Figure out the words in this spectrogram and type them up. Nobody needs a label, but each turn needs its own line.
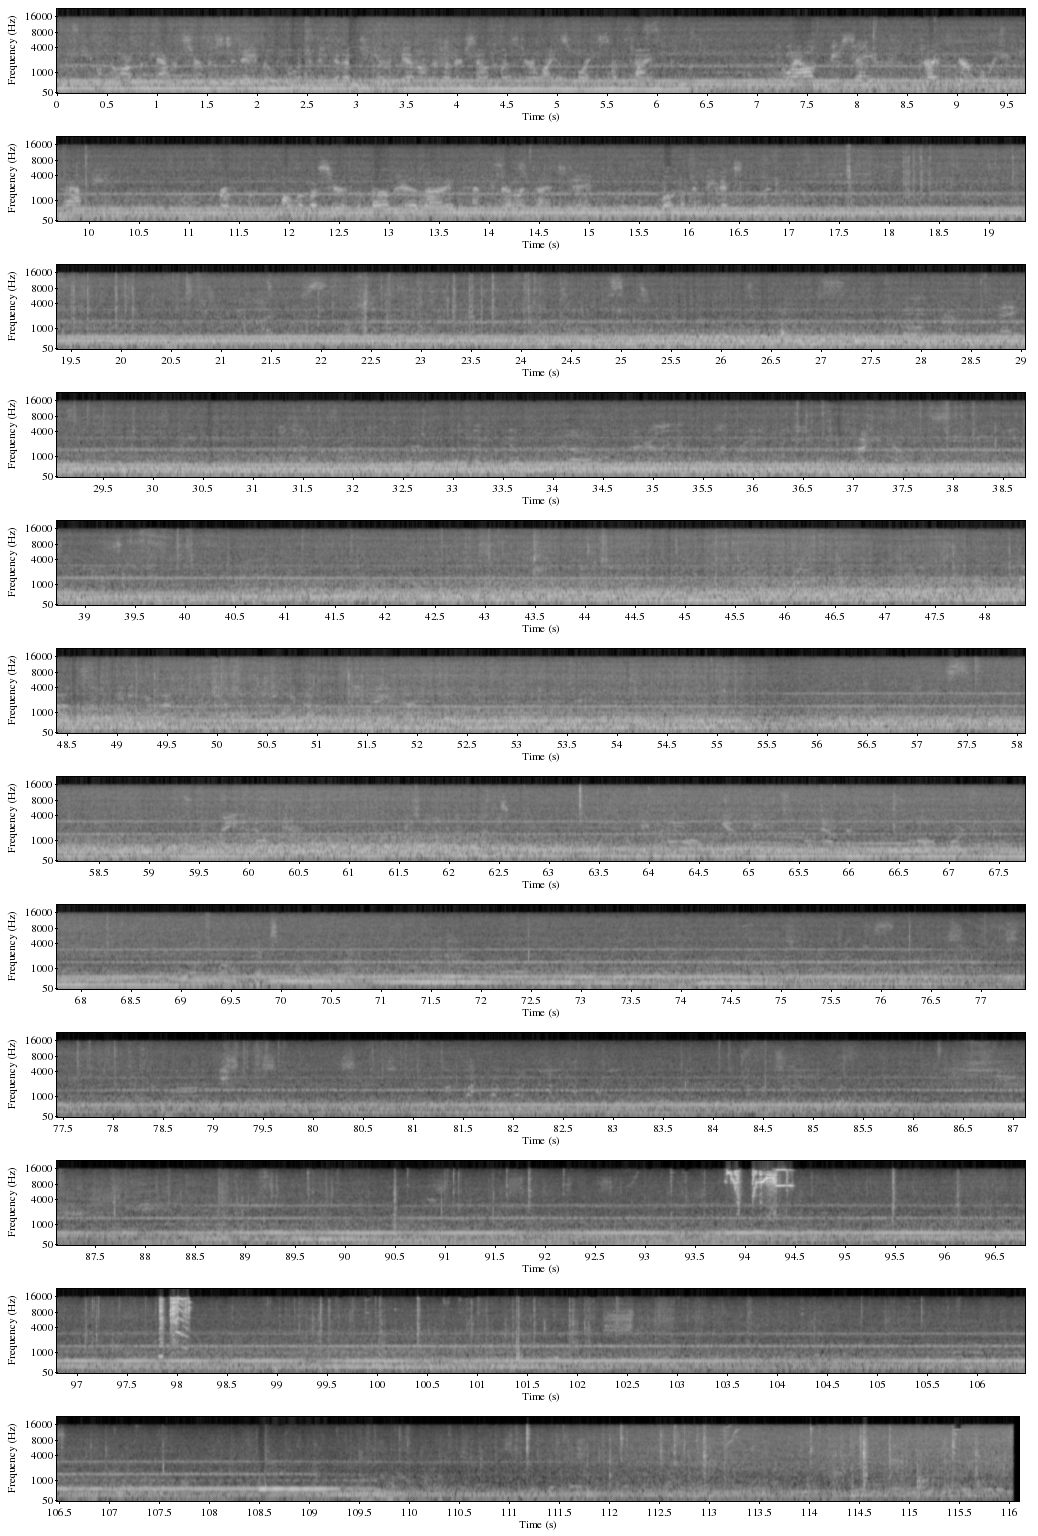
not be able to offer cabin service today, but we hope to make it up to you again on another Southwest Airlines flight sometime. Go out, be safe, drive carefully, be happy. From all of us here at the Love Airline, happy Valentine's Day.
